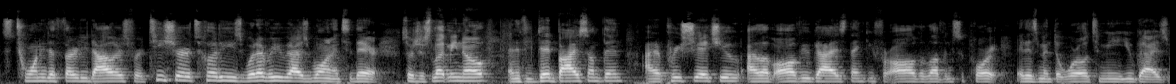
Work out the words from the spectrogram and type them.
It's 20 to thirty dollars for t-shirts, hoodies, whatever you guys want. It's there. So just let me know. And if you did buy something, I appreciate you. I love all of you guys. Thank you for all the love and support. It has meant the world to me. You guys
